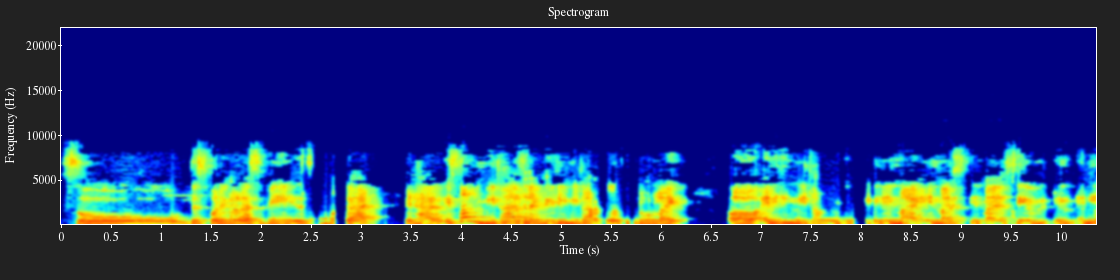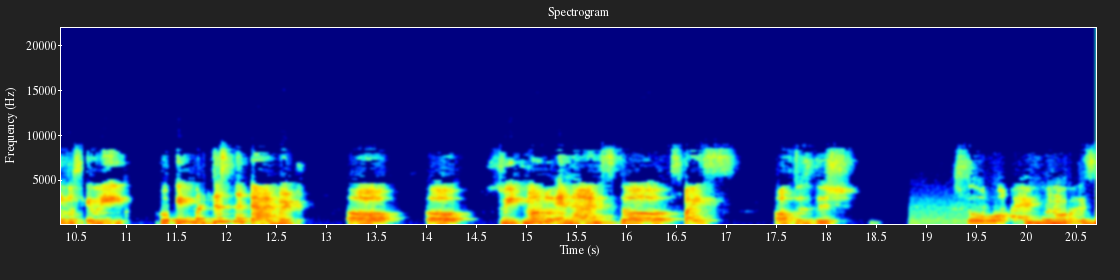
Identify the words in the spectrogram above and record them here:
So this particular recipe is not that. It has it's not mitha as like really mitha. I personally don't like uh, anything mitha in, in my in my in my savory in any of the savory cooking, but just a tad bit uh, uh, sweetener to enhance the spice of this dish. So I'm gonna. Is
